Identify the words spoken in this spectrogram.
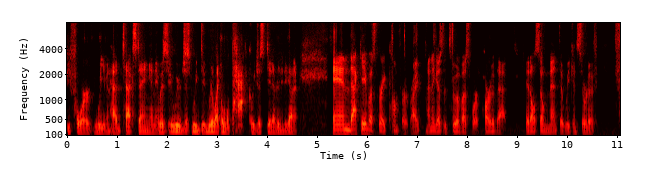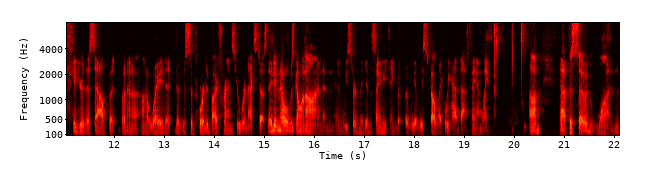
before we even had texting. And it was, we were just, we did, we were like a little pack. We just did everything together. And that gave us great comfort, right? I think as the two of us were a part of that, it also meant that we could sort of figure this out, but but in a, on a way that, that was supported by friends who were next to us. They didn't know what was going on, and, and we certainly didn't say anything, but, but we at least felt like we had that family. Um, episode one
